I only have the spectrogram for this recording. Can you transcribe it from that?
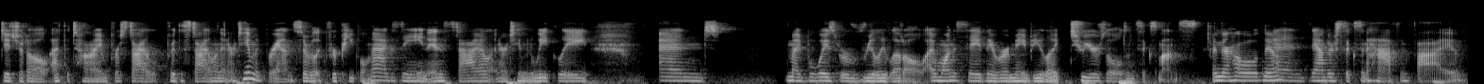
digital at the time for style for the style and entertainment brand. So like for People Magazine, InStyle, Entertainment Weekly, and my boys were really little. I want to say they were maybe like two years old and six months. And they're how old now? And now they're six and a half and five.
